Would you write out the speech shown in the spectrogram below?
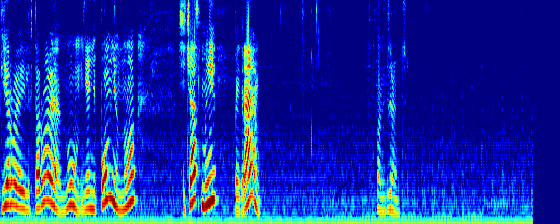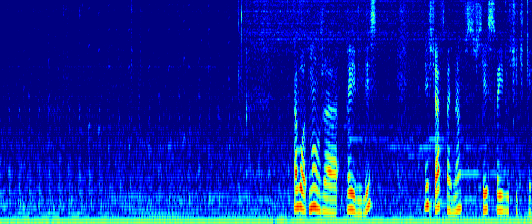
первое или второе, ну, я не помню, но сейчас мы поиграем. Ладно, без разницы. А вот, мы уже появились. И сейчас возьмем все свои вещички.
